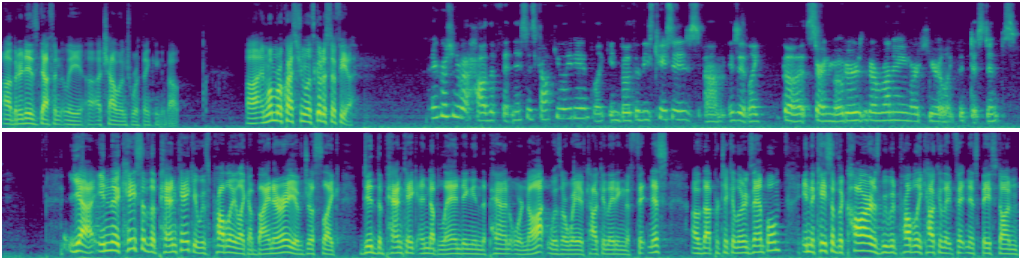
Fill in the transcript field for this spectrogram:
uh, but it is definitely a challenge worth thinking about. Uh, and one more question. Let's go to Sophia a question about how the fitness is calculated. Like in both of these cases, um, is it like the certain motors that are running, or here like the distance? Yeah, in the case of the pancake, it was probably like a binary of just like, did the pancake end up landing in the pan or not, was our way of calculating the fitness of that particular example. In the case of the cars, we would probably calculate fitness based on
